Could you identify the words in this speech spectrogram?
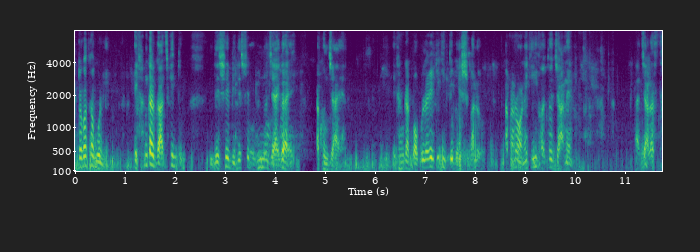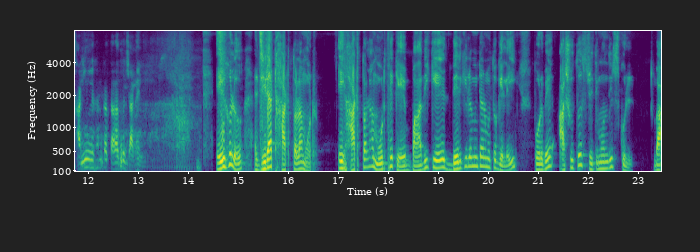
একটা কথা বলি, এখানকার গাছ কিন্তু দেশে বিদেশে বিভিন্ন জায়গায় এখন যায়? এখানকার পপুলারিটি কিন্তু বেশ ভালো। আপনারা অনেকেই হয়তো জানেন, আর যারা স্থানীয় এখানকার তারা তো জানেন এই হলো জিরাট হাটতলা মোড়। এই হাটতলা মোড় থেকে বাঁদিকে দেড় কিলোমিটার মতো গেলেই পড়বে আশুতোষ স্মৃতিমন্দির স্কুল বা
